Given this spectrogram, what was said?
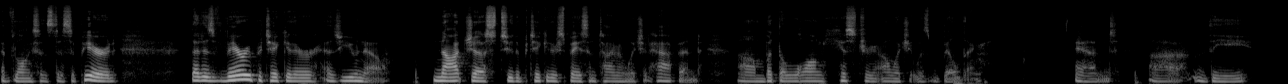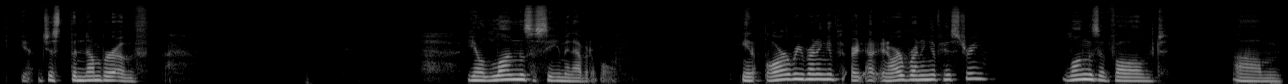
have long since disappeared that is very particular as you know not just to the particular space and time in which it happened um, but the long history on which it was building and uh, the you know, just the number of you know lungs seem inevitable. In our rerunning of or in our running of history lungs evolved um,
